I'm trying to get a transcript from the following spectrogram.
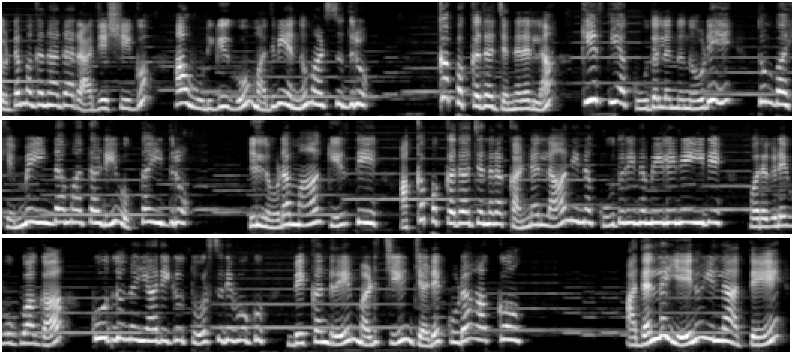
ದೊಡ್ಡ ಮಗನಾದ ರಾಜೇಶಿಗೂ, ಆ ಹುಡುಗಿಗೂ ಮದುವೆಯನ್ನು ಮಾಡಿಸಿದ್ರು. ಅಕ್ಕಪಕ್ಕದ ಜನರೆಲ್ಲ ಕೀರ್ತಿಯ ಕೂದಲನ್ನು ನೋಡಿ ತುಂಬಾ ಹೆಮ್ಮೆಯಿಂದ ಮಾತಾಡಿ ಹೋಗ್ತಾ ಇದ್ರು. ಇಲ್ಲಿ ನೋಡಮ್ಮ, ಕೀರ್ತಿ, ಅಕ್ಕಪಕ್ಕದ ಜನರ ಕಣ್ಣೆಲ್ಲ ನಿನ್ನ ಕೂದಲಿನ ಮೇಲೇನೇ ಇದೆ. ಹೊರಗಡೆ ಹೋಗುವಾಗ ಕೂದ್ಲನ್ನ ಯಾರಿಗೂ ತೋರ್ಸದೆ ಹೋಗು. ಬೇಕಂದ್ರೆ ಮಡಚಿ ಜಡೆ ಕೂಡ ಹಾಕೋ. ಅದೆಲ್ಲ ಏನೂ ಇಲ್ಲ ಅತ್ತೆ.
